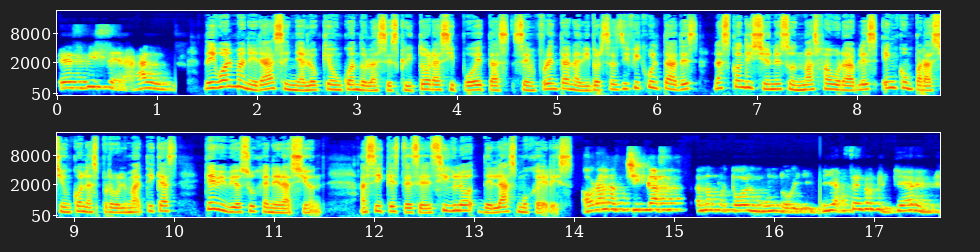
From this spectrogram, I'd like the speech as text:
es visceral. De igual manera, señaló que aun cuando las escritoras y poetas se enfrentan a diversas dificultades, las condiciones son más favorables en comparación con las problemáticas que vivió su generación. Así que este es el siglo de las mujeres. Ahora las chicas andan por todo el mundo y, y hacen lo que quieren.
